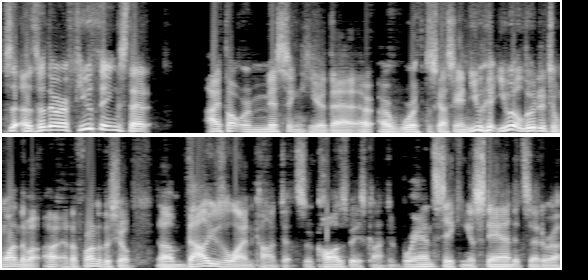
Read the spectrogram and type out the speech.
so, uh, so there are a few things that I thought were missing here that are, are worth discussing. And you you alluded to one of them uh, at the front of the show: um, values aligned content, so cause based content, brands taking a stand, etc.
